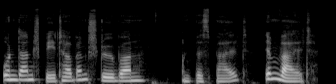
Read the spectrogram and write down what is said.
und dann später beim Stöbern. Und bis bald im Wald.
